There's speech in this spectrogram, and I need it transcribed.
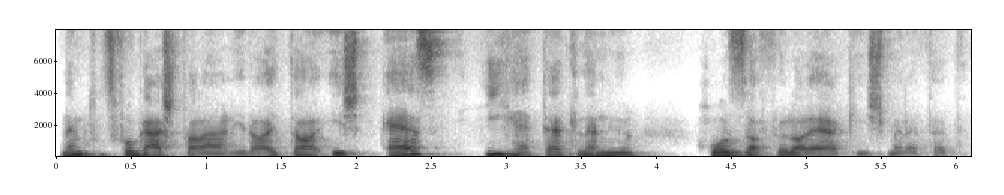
nem tudsz fogást találni rajta, és ez hihetetlenül hozza föl a lelkiismeretet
